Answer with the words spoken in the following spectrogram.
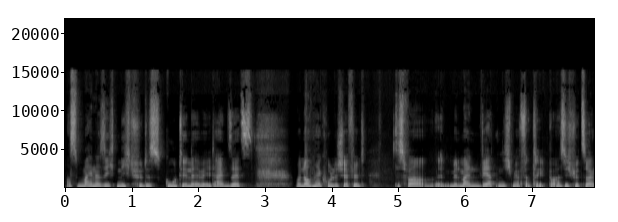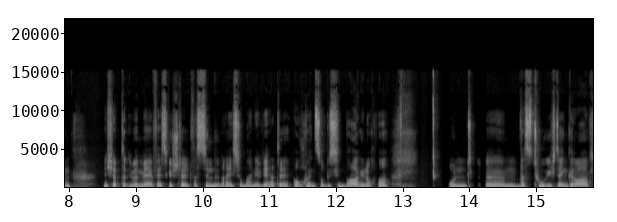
aus meiner Sicht nicht für das Gute in der Welt einsetzt und noch mehr Kohle scheffelt, das war mit meinen Werten nicht mehr vertretbar. Also ich würde sagen, ich habe dann immer mehr festgestellt, was sind denn eigentlich so meine Werte, auch wenn es so ein bisschen vage noch war. Und ähm, was tue ich denn gerade,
